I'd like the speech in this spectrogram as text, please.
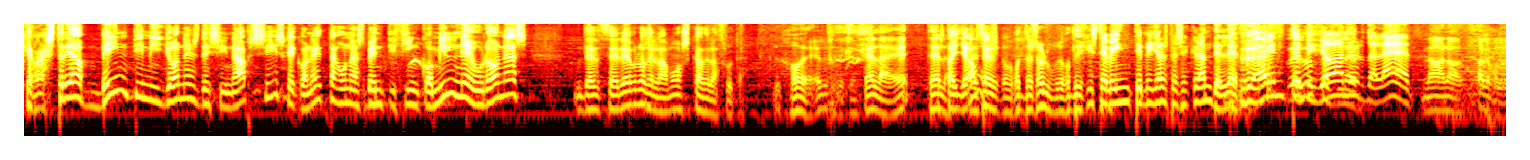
que rastrea 20 millones de sinapsis que conectan unas 25.000 neuronas del cerebro de la mosca de la fruta. Joder, tela, ¿eh? Tela. Cuando, son- cuando dijiste 20 millones pensé que eran de LED. LED, 20 de luces millones LED. de LED. No, no, vale, vale.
